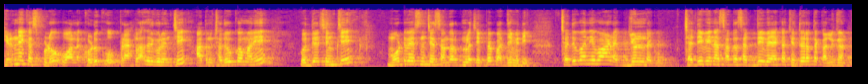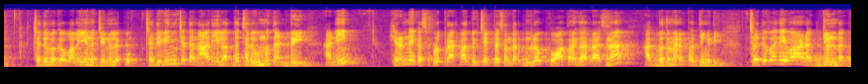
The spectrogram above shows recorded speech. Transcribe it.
హిరణ్యకశిపుడు వాళ్ళ కొడుకు ప్రహ్లాదుడి గురించి అతను చదువుకోమని ఉద్దేశించి మోటివేషన్ చేసే సందర్భంలో చెప్పే పద్యం ఇది చదువనివాడు అగ్జుండగు చదివిన సద సద్వివేక చతురత కలుగను. చదువుగ వలయను జనులకు చదివించద నారీలొద్ద చదువుము తండ్రి అని హిరణ్యకశిపుడు ప్రహ్లాదుకు చెప్పే సందర్భంలో పోతన గారు రాసిన అద్భుతమైన పద్యం ఇది చదువని వాడు అర్జుండగు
